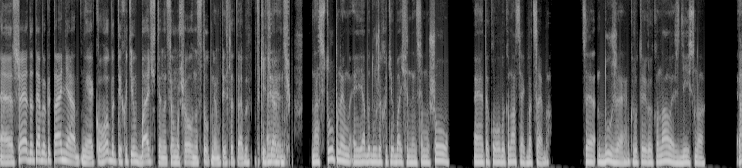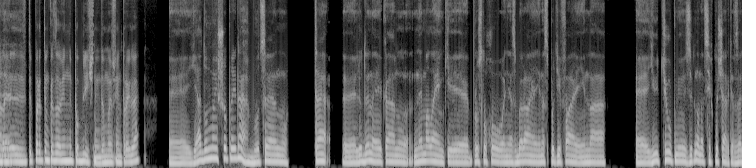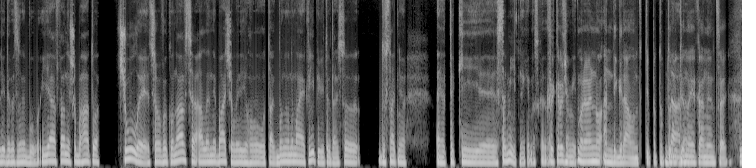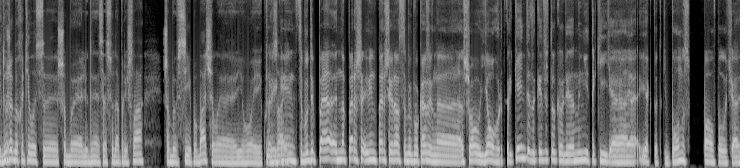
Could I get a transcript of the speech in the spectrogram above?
Е, ще до тебе питання: Е, кого би ти хотів бачити на цьому шоу наступним після тебе? Такий Е, челендж. Наступним я би дуже хотів бачити на цьому шоу такого виконавця, як Вацеба. Це дуже крутий виконавець, дійсно. Е, Але ти перед тим казав, він не публічний. Думаєш, він пройде? Е, я думаю, що прийде, бо це ну, та е, людина, яка ну, немаленькі прослуховування збирає і на Spotify, і на YouTube Music, ну на всіх площадках взагалі дивитися не було. І я впевнений, що багато чули цього виконавця, але не бачили його отак, бо в нього немає кліпів і так далі. Це достатньо е, такий е, самітник, я би сказав. Це коротше Самітник. реально андеграунд. Типу, тобто Да, людина, да. яка не це. І дуже би хотілося, е, щоб людина ця сюди прийшла, щоб всі побачили його і. Прикинь, це буде пе- на перший, він перший раз собі покаже на шоу йогурт. Прикиньте, така штука, мені такий, е, як то такий бонус впав, виходить.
